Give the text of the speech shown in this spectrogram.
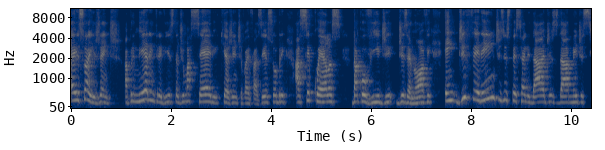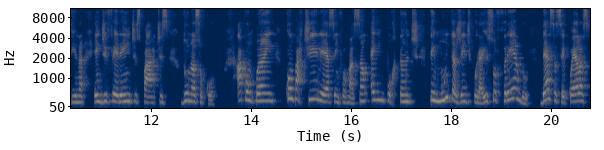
É isso aí, gente. A primeira entrevista de uma série que a gente vai fazer sobre as sequelas da Covid-19 em diferentes especialidades da medicina, em diferentes partes do nosso corpo. Acompanhe, compartilhe essa informação, é importante. Tem muita gente por aí sofrendo dessas sequelas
